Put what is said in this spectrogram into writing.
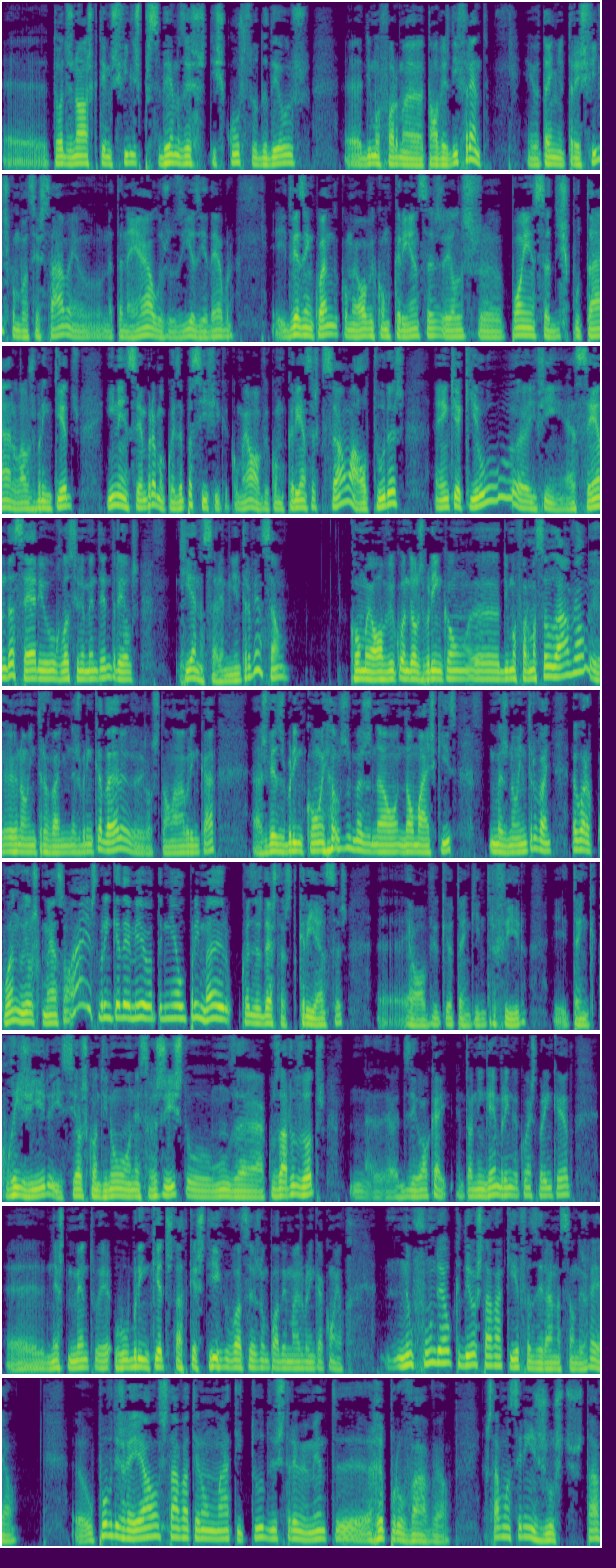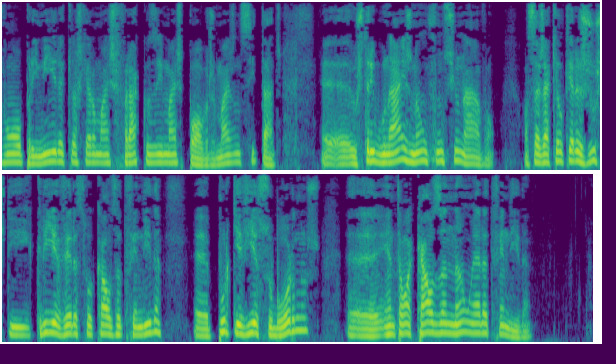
Uh, todos nós que temos filhos percebemos este discurso de Deus uh, de uma forma talvez diferente. Eu tenho três filhos, como vocês sabem, o Natanael, o Josias e a Débora, e de vez em quando, como é óbvio, como crianças, eles uh, põem-se a disputar lá os brinquedos e nem sempre é uma coisa pacífica, como é óbvio. Como crianças que são, há alturas em que aquilo, uh, enfim, acende a sério o relacionamento entre eles. E é necessária a minha intervenção. Como é óbvio, quando eles brincam uh, de uma forma saudável, eu não intervenho nas brincadeiras, eles estão lá a brincar. Às vezes brinco com eles, mas não, não mais que isso, mas não intervenho. Agora, quando eles começam, ah, este brinquedo é meu, eu tenho ele primeiro, coisas destas de crianças, é óbvio que eu tenho que interferir e tenho que corrigir e se eles continuam nesse registro, uns a acusar os outros, digo, ok, então ninguém brinca com este brinquedo, neste momento o brinquedo está de castigo, vocês não podem mais brincar com ele. No fundo é o que Deus estava aqui a fazer à nação de Israel. O povo de Israel estava a ter uma atitude extremamente reprovável. Eles estavam a ser injustos, estavam a oprimir aqueles que eram mais fracos e mais pobres, mais necessitados. Eh, eh, os tribunais não funcionavam. Ou seja, aquele que era justo e queria ver a sua causa defendida, eh, porque havia subornos, então a causa não era defendida.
